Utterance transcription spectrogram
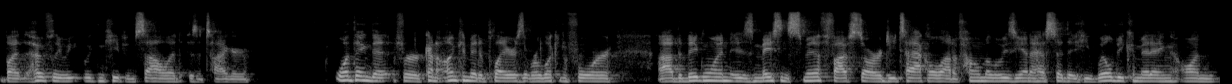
but hopefully we, we can keep him solid as a Tiger. One thing that for kind of uncommitted players that we're looking for uh, the big one is Mason Smith, five star D tackle out of Houma, Louisiana, has said that he will be committing on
